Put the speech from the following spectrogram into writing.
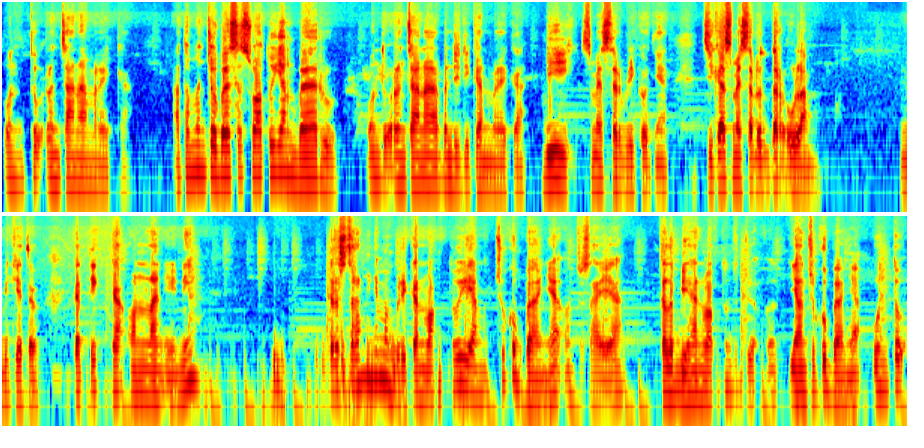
untuk rencana mereka atau mencoba sesuatu yang baru untuk rencana pendidikan mereka di semester berikutnya jika semester itu terulang. Begitu. Ketika online ini terus terang ini memberikan waktu yang cukup banyak untuk saya, kelebihan waktu yang cukup banyak untuk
